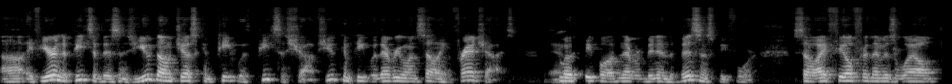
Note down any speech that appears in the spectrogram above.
uh, if you're in the pizza business, you don't just compete with pizza shops, you compete with everyone selling a franchise. Yeah. Most people have never been in the business before. So I feel for them as well.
